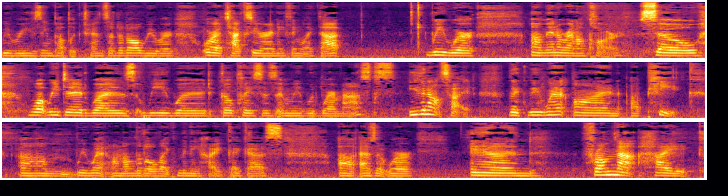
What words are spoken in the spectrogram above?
we were using public transit at all. We were, or a taxi or anything like that. We were um, in a rental car. So what we did was we would go places and we would wear masks, even outside. Like we went on a peak. Um, we went on a little like mini hike, I guess, uh, as it were. And from that hike,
